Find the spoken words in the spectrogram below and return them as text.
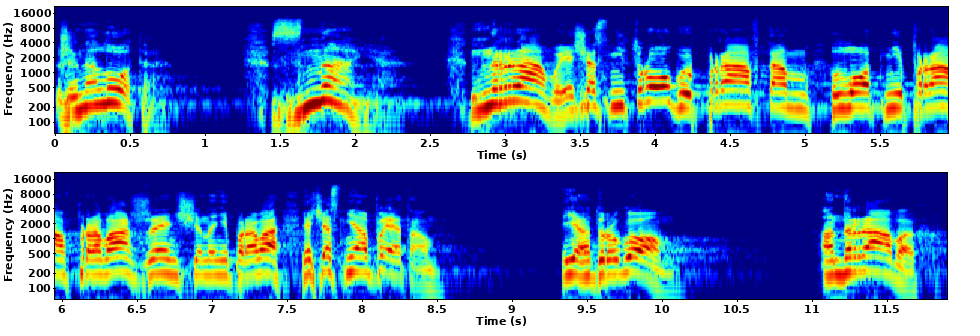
жена Лота, зная, Нравы. Я сейчас не трогаю, прав там Лот, не прав, права женщина, не права. Я сейчас не об этом. Я о другом. О нравах.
